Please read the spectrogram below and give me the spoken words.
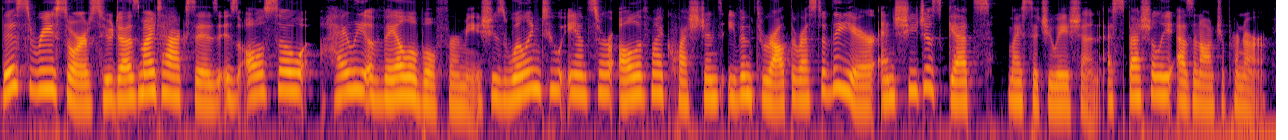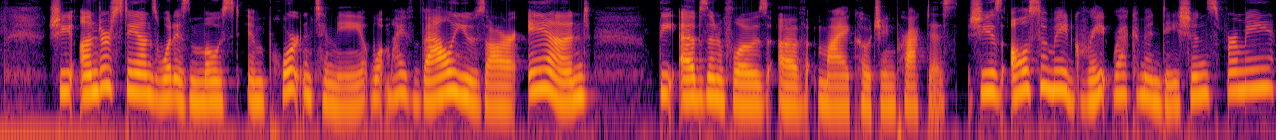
This resource, who does my taxes, is also highly available for me. She's willing to answer all of my questions even throughout the rest of the year, and she just gets my situation, especially as an entrepreneur. She understands what is most important to me, what my values are, and the ebbs and flows of my coaching practice. She has also made great recommendations for me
